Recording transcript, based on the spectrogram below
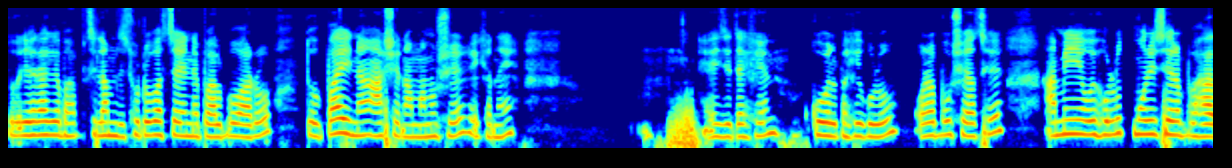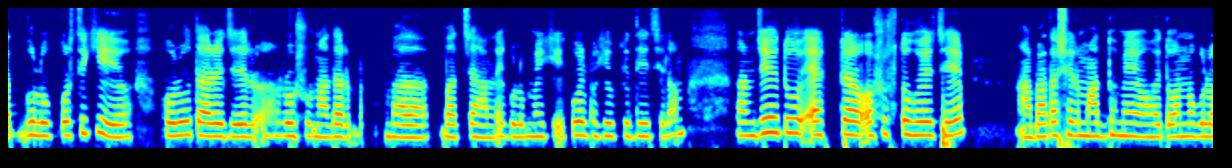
তো এর আগে ভাবছিলাম যে ছোট বাচ্চা এনে পালবো আরও তো পাই না, আসে না মানুষে এখানে। এই যে দেখেন কোয়েল পাখিগুলো, ওরা বসে আছে। আমি ওই হলুদ মরিচের ভাতগুলো করছি কি, হলুদ আর যে রসুন, আদার বা চাল এগুলো মেখে কোয়েল পাখিকে দিয়েছিলাম। কারণ যেহেতু একটা অসুস্থ হয়েছে আর বাতাসের মাধ্যমে হয়তো অন্যগুলো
